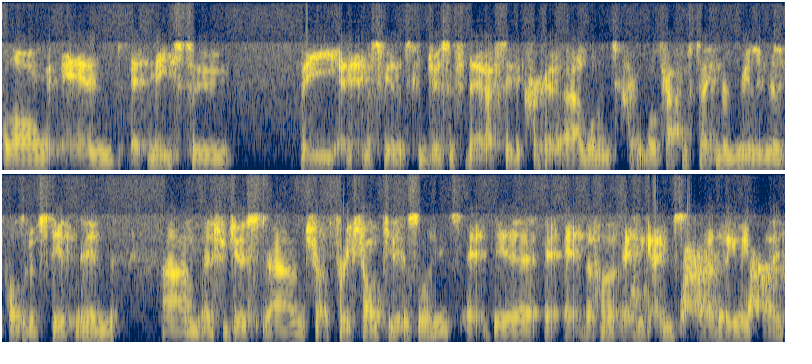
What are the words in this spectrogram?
along, and it needs to be an atmosphere that's conducive to that. I see the cricket uh, Women's Cricket World Cup has taken a really, really positive step and um, introduced um, ch- free childcare facilities at their at, at the at the games uh, that are being played,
